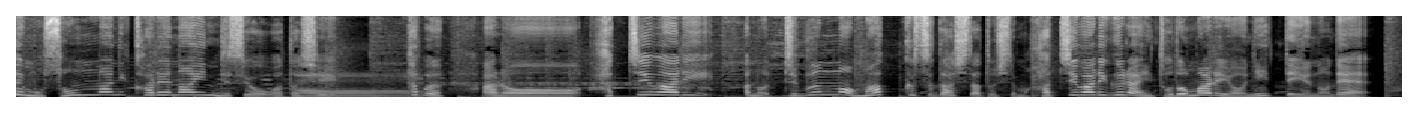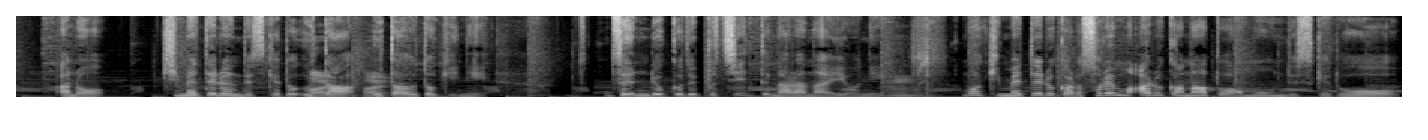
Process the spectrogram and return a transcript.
てもそんなに枯れないんですよ私。多多分あのー8割あの自分のマックス出したとしても8割ぐらいにとどまるようにっていうのであの決めてるんですけど歌、はいはい。歌う時に。全力でブチってならないように、うん。もう決めてるからそれもあるかなとは思うんですけど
